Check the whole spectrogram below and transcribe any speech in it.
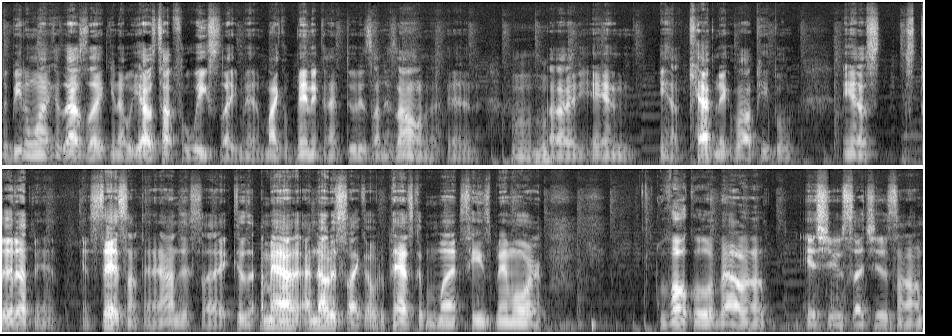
to be the one because I was like, you know, we always talked for weeks, like, man, Michael Bennett gonna do this on his own, and Mm-hmm. uh, and you know, Kaepernick, of all people, you know, s- stood up and, and said something, and I'm just like, because I mean, I, I noticed like over the past couple months, he's been more vocal about uh, issues such as um,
